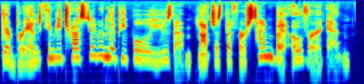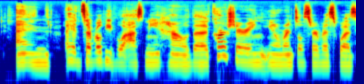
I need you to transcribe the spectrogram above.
their brand can be trusted and that people will use them, not just the first time, but over again. And I had several people ask me how the car sharing, you know, rental service was,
